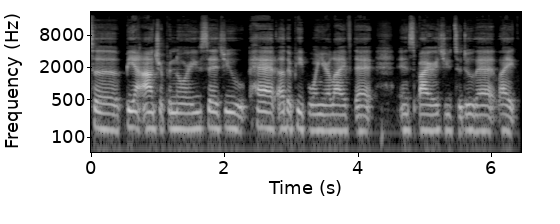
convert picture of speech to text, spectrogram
to be an entrepreneur? You said you had other people in your life that inspired you to do that. Like,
